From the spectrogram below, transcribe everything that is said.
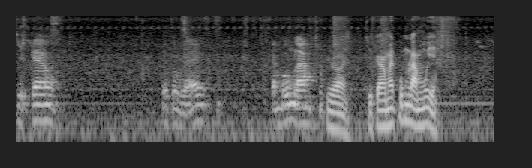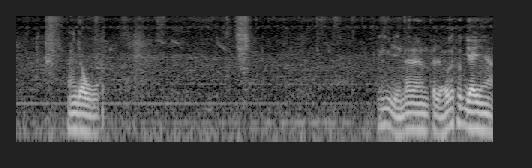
chiều cao, cái tôi rễ 145, Rồi, chiều cao mét 45 quý vị. Tàn dù. Cái gì nó rửa cái thước dây nha.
